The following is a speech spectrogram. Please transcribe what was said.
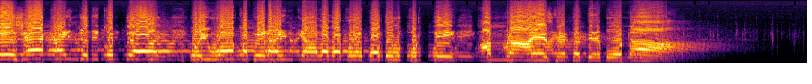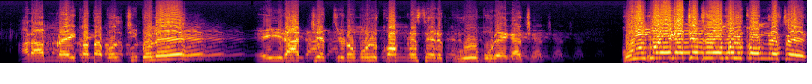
দেশ এক আইন যদি করতে হয় ওই ওয়াকফের আইনকে আলাদা করে বদল করতে আমরা আইএসএফ দেব না। আর আমরা এই কথা বলছি বলে এই রাজ্যে তৃণমূল কংগ্রেসের ঘুম উড়ে গেছে। ঘুম উড়ে গেছে তৃণমূল কংগ্রেসের।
